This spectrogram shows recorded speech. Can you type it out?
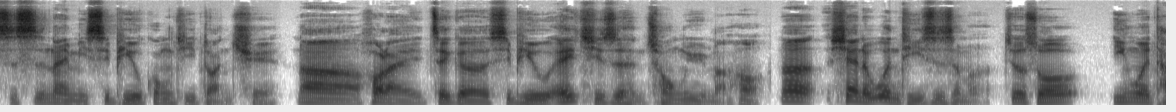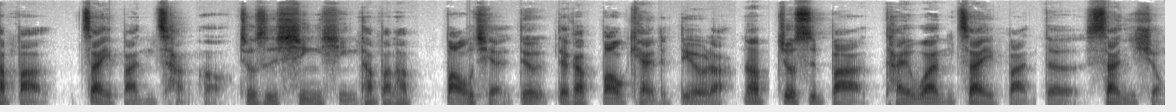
十四纳米 CPU 供给短缺，那后来这个 CPU 哎，其实很充裕嘛，哈。那现在的问题是什么？就是说，因为他把再板厂啊，就是新兴，他把它包起来，就大概包起来的丢了。那就是把台湾再版的三雄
